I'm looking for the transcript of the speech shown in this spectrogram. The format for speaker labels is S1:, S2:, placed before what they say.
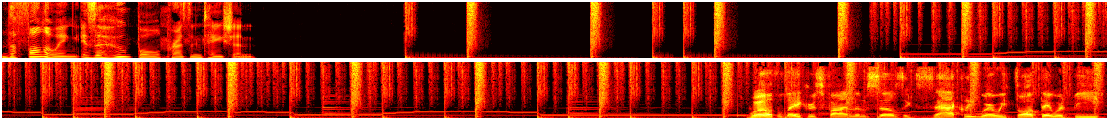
S1: The following is a Hoop Ball presentation.
S2: Well, the Lakers find themselves exactly where we thought they would be,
